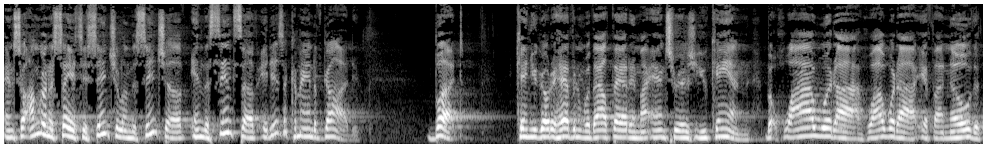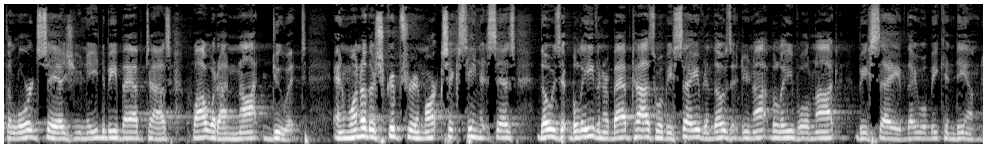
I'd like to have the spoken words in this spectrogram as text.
And so I'm going to say it's essential in the sense of, in the sense of it is a command of God. But can you go to heaven without that? And my answer is you can. But why would I? Why would I, if I know that the Lord says you need to be baptized, why would I not do it? And one other scripture in Mark 16, it says, Those that believe and are baptized will be saved, and those that do not believe will not be saved. They will be condemned.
